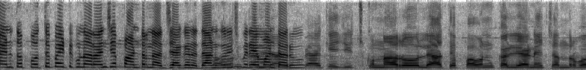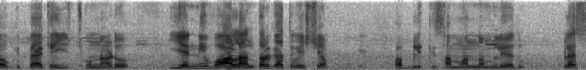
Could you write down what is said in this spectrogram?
ఆయనతో పొత్తు పెట్టుకున్నారని చెప్పి అంటున్నారు జగన్. దాని గురించి మీరు ఏమంటారు ప్యాకేజ్ ఇచ్చుకున్నారో లేకపోతే పవన్ కళ్యాణే చంద్రబాబుకి ప్యాకేజ్ ఇచ్చుకున్నాడు ఇవన్నీ వాళ్ళ అంతర్గత విషయం. పబ్లిక్కి సంబంధం లేదు. ప్లస్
